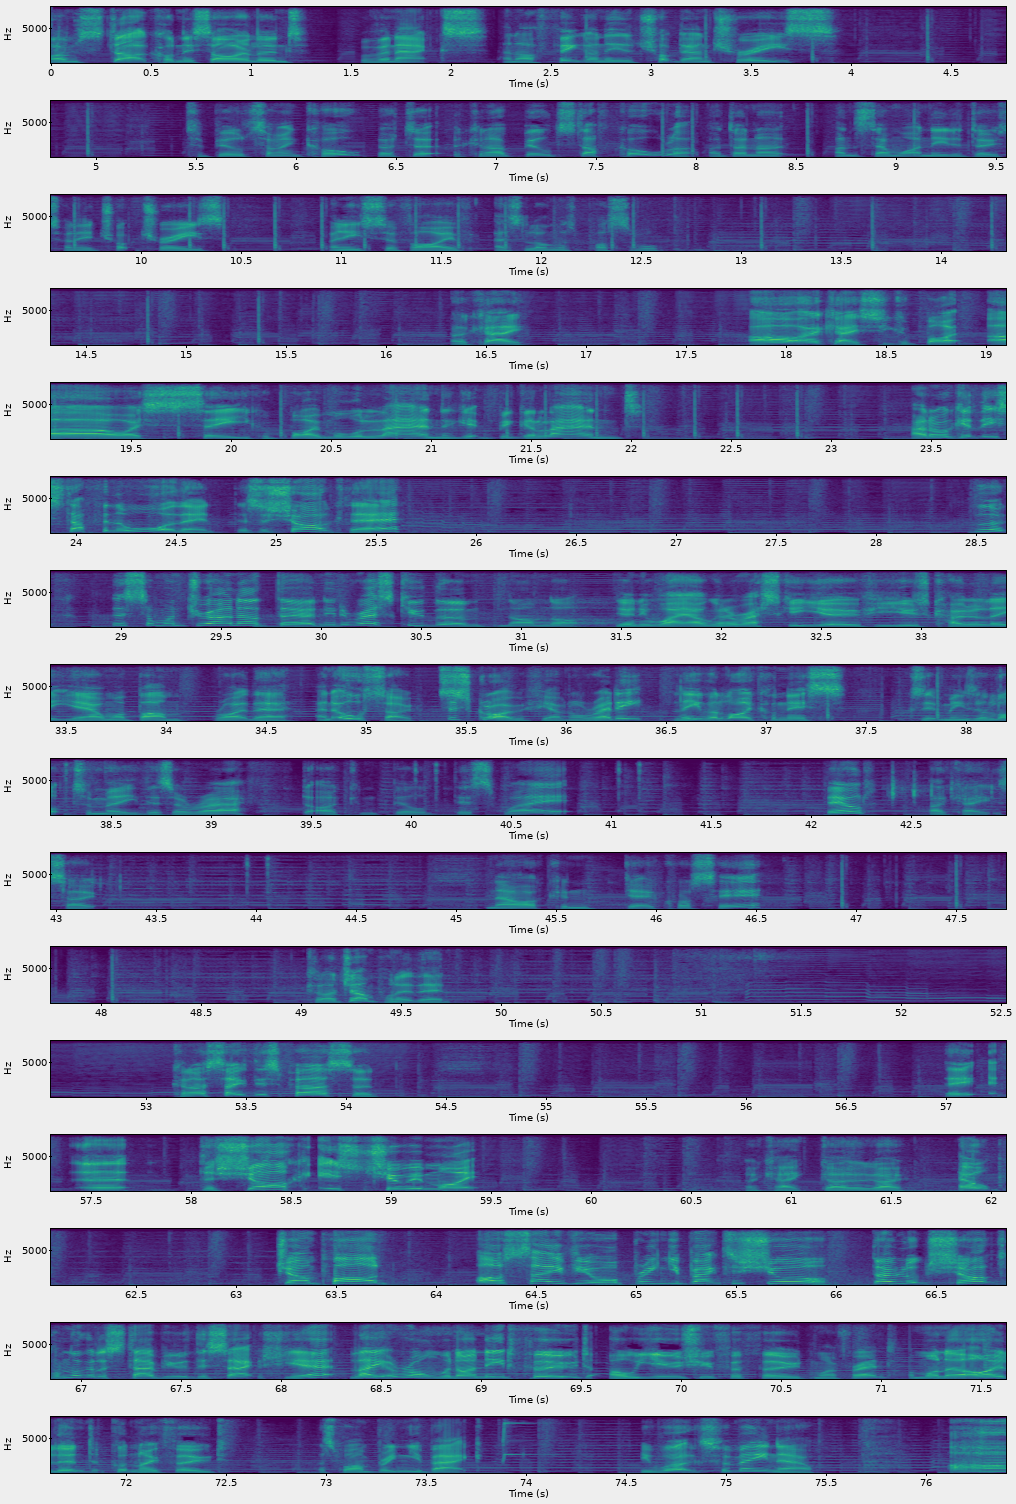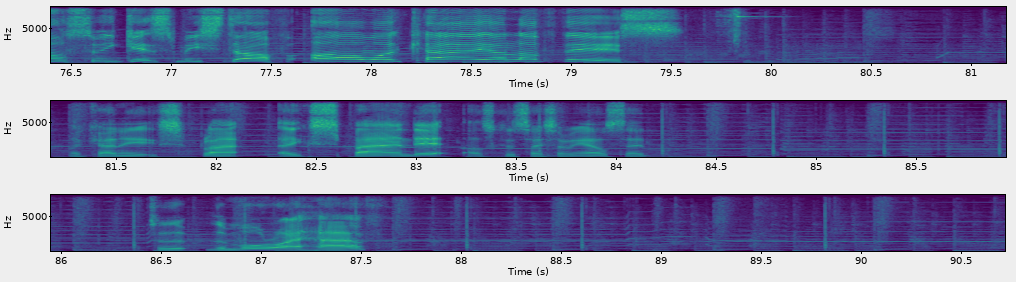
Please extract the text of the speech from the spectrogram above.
I'm stuck on this island with an axe, and I think I need to chop down trees to build something cool. To, can I build stuff cool? I don't know, understand what I need to do. So I need to chop trees. I need to survive as long as possible. Okay. Oh, okay. So you could buy... Oh, I see. You could buy more land and get bigger land. How do I get these stuff in the water then? There's a shark there. Look, there's someone drowned out there. I need to rescue them. No, I'm not. The only way I'm going to rescue you if you use code elite, yeah, on my bum. Right there. And also, subscribe if you haven't already. Leave a like on this because it means a lot to me. There's a raft that I can build this way. Build. Okay, so now I can get across here. Can I jump on it then? Can I save this person? It, uh, the shark is chewing my... Okay, go, go, go. Help. Jump on. I'll save you. I'll bring you back to shore. Don't look shocked. I'm not going to stab you with this axe yet. Later on, when I need food, I'll use you for food, my friend. I'm on an island. I've got no food. That's why I'm bringing you back. He works for me now. Oh, so he gets me stuff. Oh, okay. I love this. Okay, I need to expand it. I was going to say something else then. So the, the more I have,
